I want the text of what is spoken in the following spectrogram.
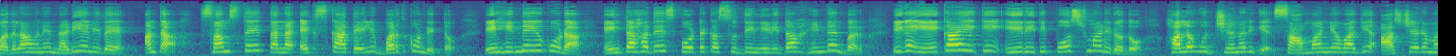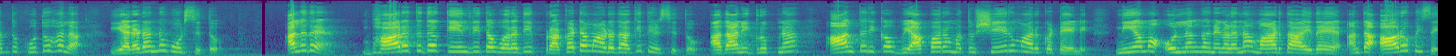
ಬದಲಾವಣೆ ನಡೆಯಲಿದೆ ಅಂತ ಸಂಸ್ಥೆ ತನ್ನ ಎಕ್ಸ್ ಖಾತೆಯಲ್ಲಿ ಬರೆದುಕೊಂಡಿತ್ತು. ಈ ಹಿಂದೆಯೂ ಕೂಡ ಇಂತಹದೇ ಸ್ಫೋಟಕ ಸುದ್ದಿ ನೀಡಿದ್ದ ಹಿಂಡನ್ಬರ್ಗ್ ಈಗ ಏಕಾಏಕಿ ಈ ರೀತಿ ಪೋಸ್ಟ್ ಮಾಡಿರೋದು ಹಲವು ಜನರಿಗೆ ಸಾಮಾನ್ಯವಾಗಿ ಆಶ್ಚರ್ಯ ಮತ್ತು ಕುತೂಹಲ ಎರಡನ್ನೂ ಮೂಡಿಸಿತು ಅಲ್ಲದೆ ಭಾರತದ ಕೇಂದ್ರಿತ ವರದಿ ಪ್ರಕಟ ಮಾಡೋದಾಗಿ ತಿಳಿಸಿತ್ತು. ಅದಾನಿ ಗ್ರೂಪ್ನ ಆಂತರಿಕ ವ್ಯಾಪಾರ ಮತ್ತು ಷೇರು ಮಾರುಕಟ್ಟೆಯಲ್ಲಿ ನಿಯಮ ಉಲ್ಲಂಘನೆಗಳನ್ನು ಮಾಡ್ತಾ ಇದೆ ಅಂತ ಆರೋಪಿಸಿ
